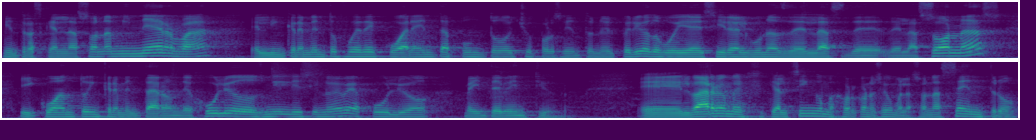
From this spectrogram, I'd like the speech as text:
mientras que en la zona Minerva el incremento fue de 40.8% en el periodo. Voy a decir algunas de las, de, de las zonas y cuánto incrementaron de julio 2019 a julio 2021. El barrio Mexicalcingo, mejor conocido como la zona centro,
